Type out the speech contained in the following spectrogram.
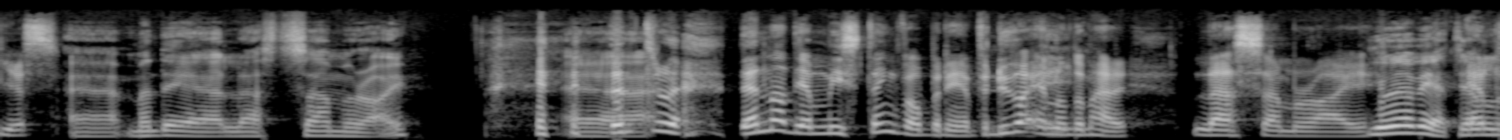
Yes. Eh, men det är Last Samurai. Eh, Den, tror jag, den hade jag misstänkt var på det, för du var en av de här Last Samurai. Jo, jag vet. Jag,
